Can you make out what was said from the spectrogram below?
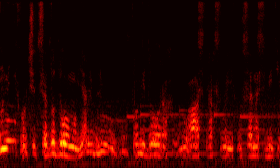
Ну, мені хочеться додому. Я люблю в помідорах, в астрах своїх, усе на світі.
